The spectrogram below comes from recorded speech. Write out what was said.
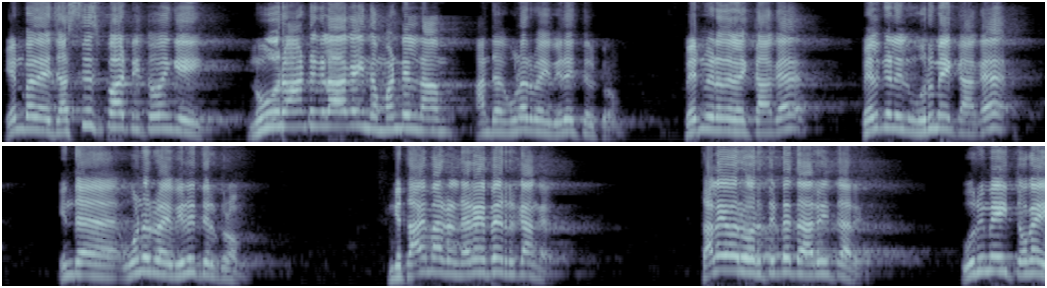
என்பதை ஜஸ்டிஸ் பார்ட்டி துவங்கி நூறாண்டுகளாக இந்த மண்ணில் நாம் அந்த உணர்வை விதைத்திருக்கிறோம். பெண் விடுதலைக்காக பெண்களின் உரிமைக்காக இந்த உணர்வை விதைத்திருக்கிறோம். இங்க தாய்மார்கள் நிறைய பேர் இருக்காங்க. தலைவர் ஒரு திட்டத்தை அறிவித்தார். உரிமை தொகை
